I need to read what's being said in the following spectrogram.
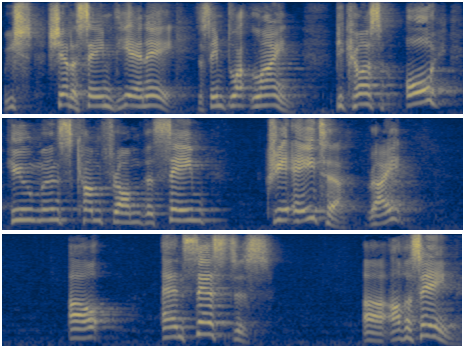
We share the same DNA, the same bloodline, because all humans come from the same creator, right? Our ancestors uh, are the same.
